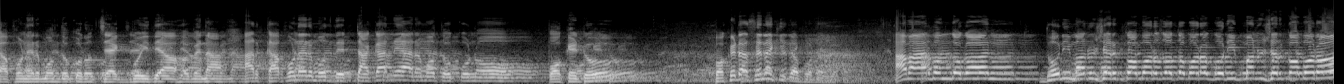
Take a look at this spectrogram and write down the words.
কাপনের মধ্যে কোনো চেক বই দেওয়া হবে না। আর কাপনের মধ্যে টাকা নেয়ার মতো কোনো পকেটও পকেট আছে নাকি কাপড়ে আমার বন্ধুগণ ধনী মানুষের কবর যত বড় গরিব মানুষের কবরও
